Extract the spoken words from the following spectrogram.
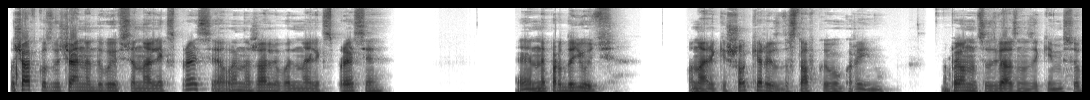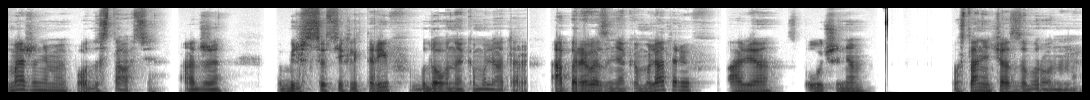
Спочатку, звичайно, дивився на Аліекспресі, але, на жаль, на Аліекспресі е, не продають фонарики шокери з доставкою в Україну. Напевно, це зв'язано з якимись обмеженнями по доставці, адже у більшості цих ліхтарів вбудовані акумулятори. А перевезення акумуляторів авіасполученням в останній час заборонено.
